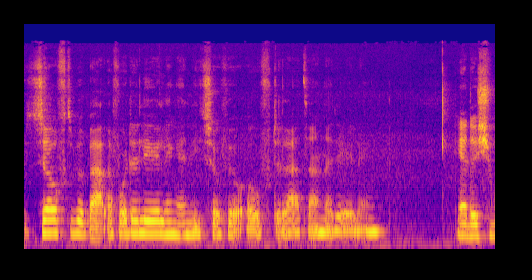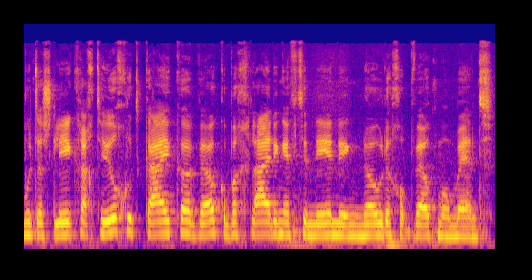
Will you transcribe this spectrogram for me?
zelf te bepalen voor de leerling. En niet zoveel over te laten aan de leerling. Ja, dus je moet als leerkracht heel goed kijken welke begeleiding heeft de leerling nodig op welk moment.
